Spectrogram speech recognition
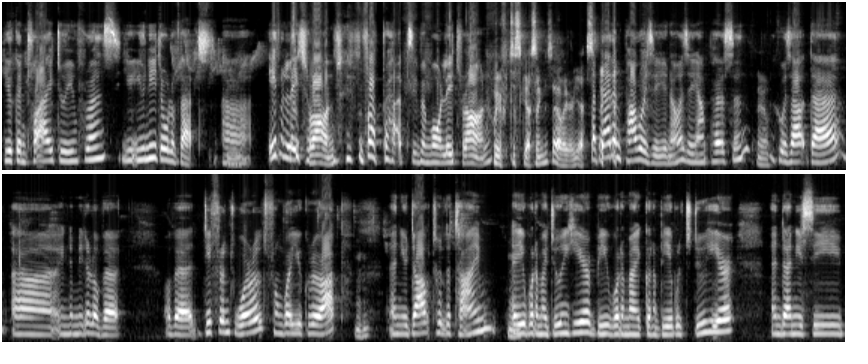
You can try to influence. You, you need all of that. Uh, mm. Even later on, but perhaps even more later on. We were discussing this earlier, yes. but that empowers you, you know, as a young person yeah. who's out there uh, in the middle of a of a different world from where you grew up mm-hmm. and you doubt all the time mm-hmm. a what am i doing here b what am i going to be able to do here and then you see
